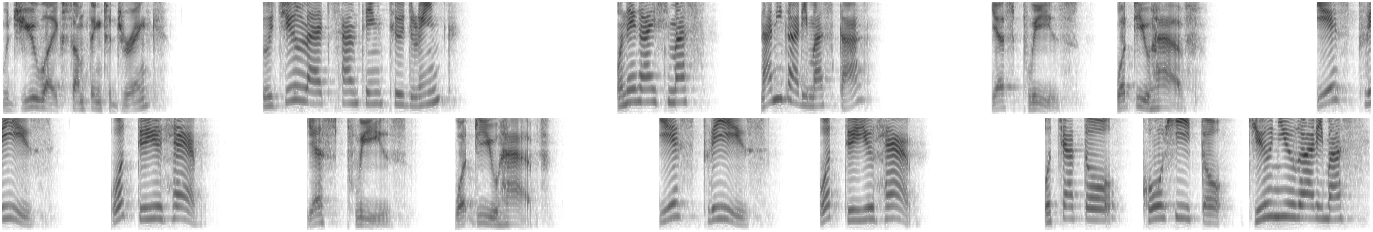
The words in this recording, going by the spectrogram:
Would you like something to drink? Would you like something to drink? お願いします。何がありますか Yes, please. What do you have? Yes, please. What do you have? Yes, please. What do you have? Yes, please. What do you have? お茶とコーヒーと牛乳があります。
